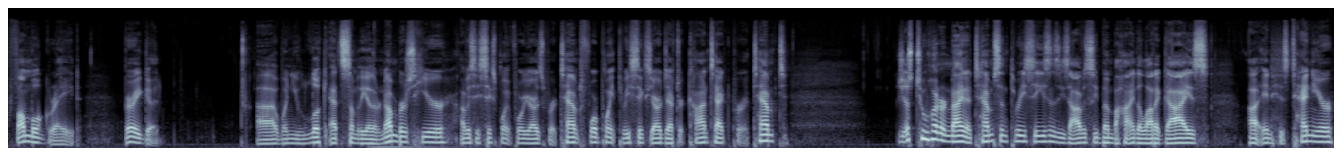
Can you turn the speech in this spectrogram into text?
fumble grade. Very good. Uh, when you look at some of the other numbers here, obviously 6.4 yards per attempt, 4.36 yards after contact per attempt. Just 209 attempts in three seasons. He's obviously been behind a lot of guys uh, in his tenure.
